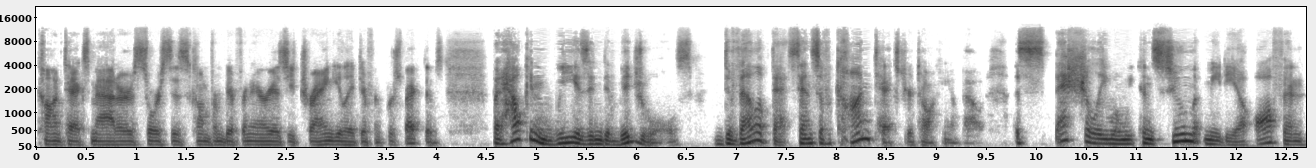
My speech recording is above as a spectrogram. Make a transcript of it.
context matters, sources come from different areas, you triangulate different perspectives. But how can we as individuals develop that sense of context you're talking about, especially when we consume media often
